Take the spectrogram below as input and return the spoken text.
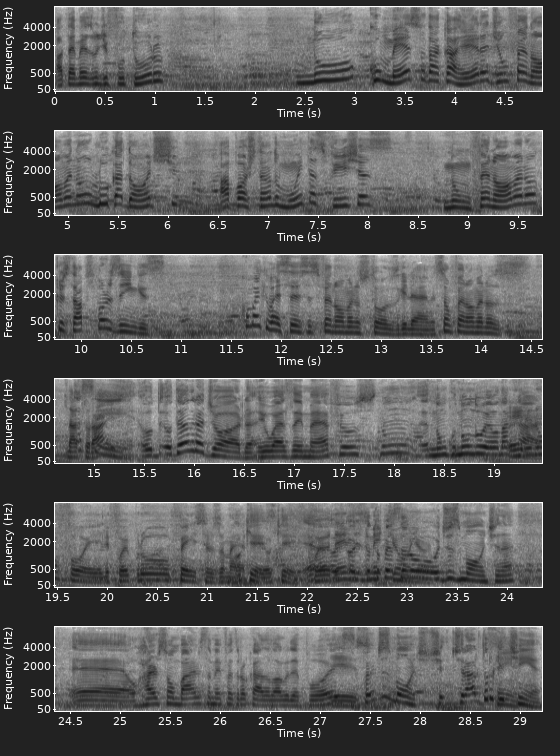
até mesmo de futuro. No começo da carreira de um fenômeno, Luca Doncic apostando muitas fichas num fenômeno, Kristaps Porzingis. Como é que vai ser esses fenômenos todos, Guilherme? São fenômenos naturais? Assim, o, o DeAndre Jordan e o Wesley Matthews não, não, não doeu na ele cara. não foi, ele foi pro Pacers, o Ok, Matthews. ok. Foi É, o eu, eu, Dennis eu tô Smith pensando Jr. o desmonte, né? É, o Harrison Barnes também foi trocado logo depois. Isso. Foi o desmonte. Ti- Tiraram tudo Sim. que tinha.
